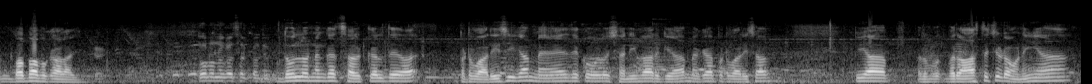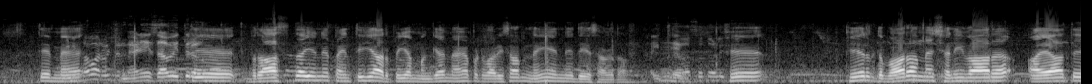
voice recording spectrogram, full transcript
ਬਾਬਾ ਬਕਾਲਾ ਜੀ। ਦੋਲੋ ਨਗਰ ਸਰਕਲ ਦੇ ਦੋਲੋ ਨੰਗਲ ਸਰਕਲ ਦੇ ਪਟਵਾਰੀ ਸੀਗਾ। ਮੈਂ ਇਹਦੇ ਕੋਲ ਸ਼ਨੀਵਾਰ ਗਿਆ। ਮੈਂ ਕਿਹਾ ਪਟਵਾਰੀ ਸਾਹਿਬ ਵੀ ਆ ਵਿਰਾਸਤ ਚੜਾਉਣੀ ਆ। ਤੇ ਮੈਂ ਮੈਨੇ ਸਭ ਇੱਧਰ ਤੇ ਵਿਰਾਸਤ ਦਾ ਹੀ ਇਹਨੇ 35000 ਰੁਪਇਆ ਮੰਗਿਆ। ਮੈਂ ਕਿਹਾ ਪਟਵਾਰੀ ਸਾਹਿਬ ਨਹੀਂ ਇੰਨੇ ਦੇ ਸਕਦਾ। ਫਿਰ ਫਿਰ ਦੁਬਾਰਾ ਮੈਂ ਸ਼ਨੀਵਾਰ ਆਇਆ ਤੇ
